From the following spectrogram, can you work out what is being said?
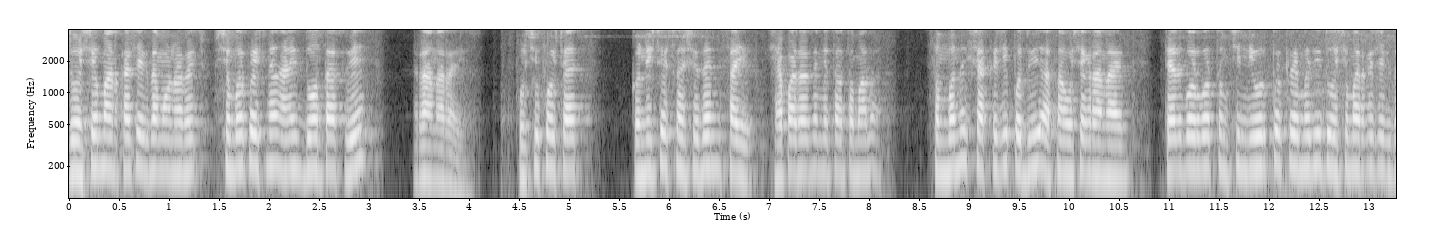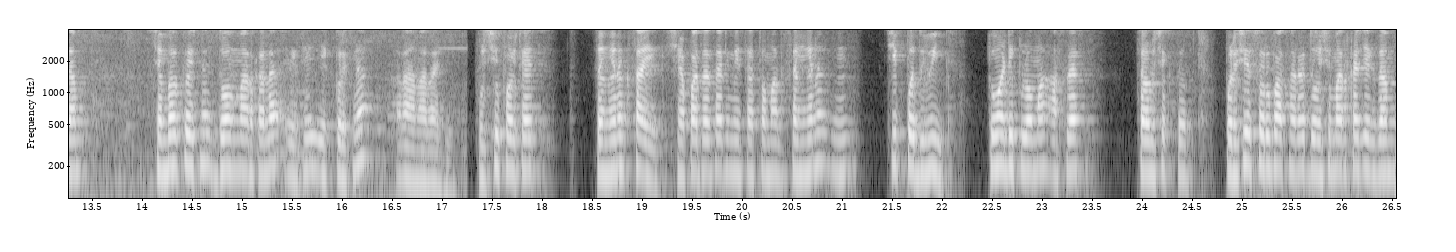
दोनशे मार्काची एक्झाम होणार आहे. शंभर प्रश्न आणि दोन तास वेळ राहणार आहे. पुढची पोस्ट आहेत कनिष्ठ संशोधन सहाय्यक. ह्या पदाचा मित्रांनो तुम्हाला संबंधित शाखेची पदवी असणं आवश्यक राहणार आहे. त्याचबरोबर तुमची निवड प्रक्रियेमध्ये दोनशे मार्काची एक्झाम शंभर प्रश्न दोन मार्काला एकशे एक प्रश्न राहणार आहे. पुढची पोस्ट आहे संगणक सहाय्यक ह्या पदासाठी मिळतात तुम्हाला संगणकची पदवी किंवा डिप्लोमा असल्यास चालू शकतं. परीक्षेत स्वरूप असणार आहे दोनशे मार्काची एक्झाम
